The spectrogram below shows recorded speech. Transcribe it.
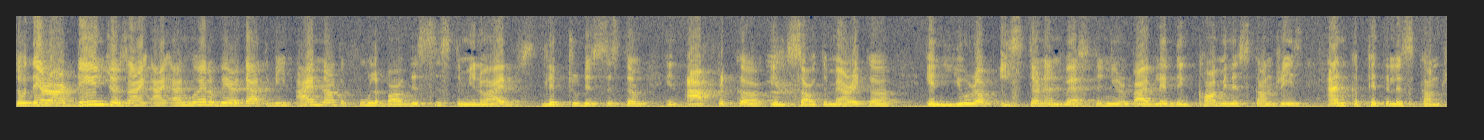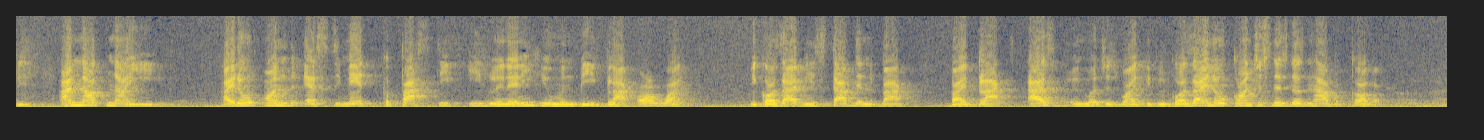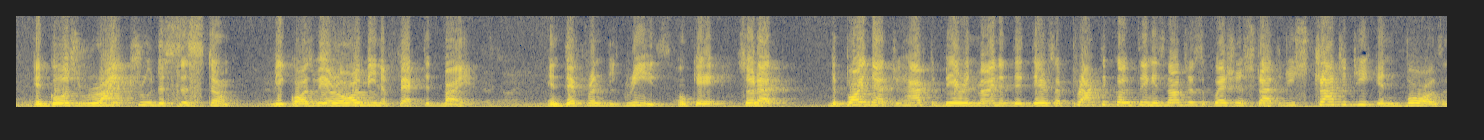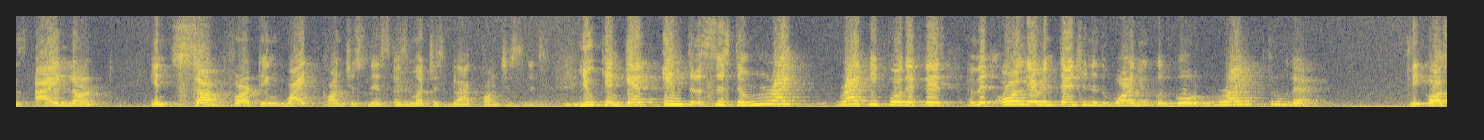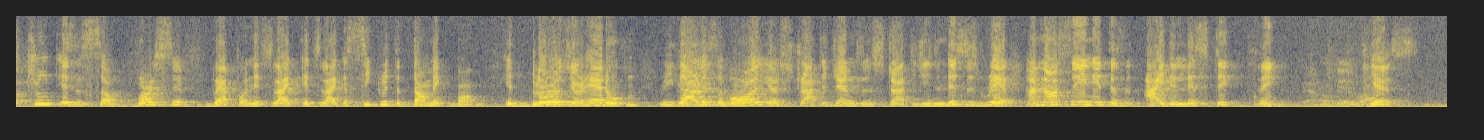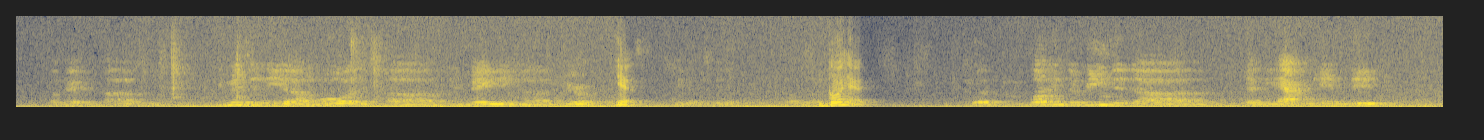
So there are dangers. I, I, am well aware of that. I mean, I'm not a fool about this system. You know, I've lived through this system in Africa, in South America, in Europe, Eastern and Western Europe. I've lived in communist countries and capitalist countries. I'm not naive. I don't underestimate capacity of evil in any human being, black or white, because I've been stabbed in the back by black as much as white people, because I know consciousness doesn't have a color. It goes right through the system, because we are all being affected by it in different degrees, okay? So that the point that you have to bear in mind is that there's a practical thing. It's not just a question of strategy. Strategy involves, as I learned, in subverting white consciousness as much as black consciousness. You can get into a system right, right before their face, and with all their intention in the world, you could go right through them. Because truth is a subversive weapon. It's like, it's like a secret atomic bomb. It blows your head open regardless of all your stratagems and strategies. And this is real. I'm not saying it as an idealistic thing. Yeah. Okay, Yes. Okay. Uh, you mentioned the uh, Moors uh, invading uh, Europe. Yes. Speak up, speak up. Go ahead. What, what was the reason uh, that the Africans did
